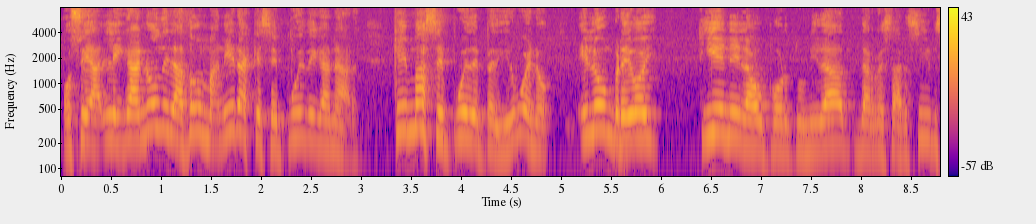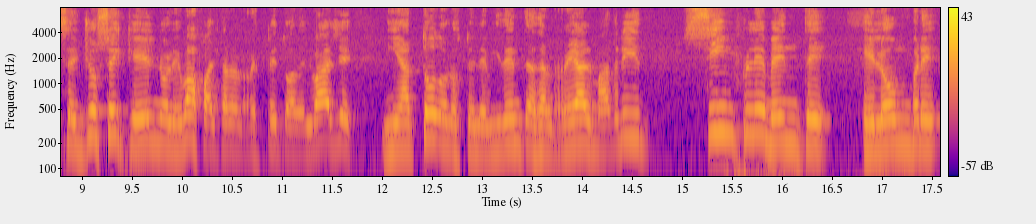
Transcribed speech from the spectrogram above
O sea, le ganó de las dos maneras que se puede ganar. ¿Qué más se puede pedir? Bueno, el hombre hoy tiene la oportunidad de resarcirse. Yo sé que él no le va a faltar el respeto a Del Valle ni a todos los televidentes del Real Madrid. Simplemente el hombre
